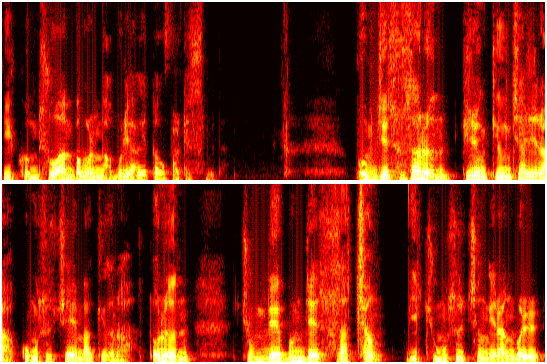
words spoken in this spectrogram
이 검수완박을 마무리하겠다고 밝혔습니다. 범죄 수사는 기존 경찰이나 공수처에 맡기거나 또는 중대범죄수사청, 이 중수청이란 걸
